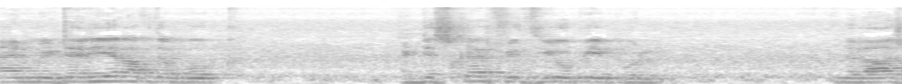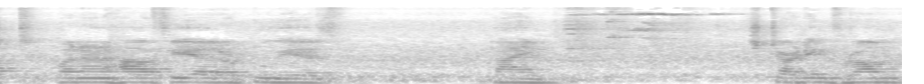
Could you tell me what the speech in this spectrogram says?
and material of the book I discussed with you people in the last one and a half year or two years time starting from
